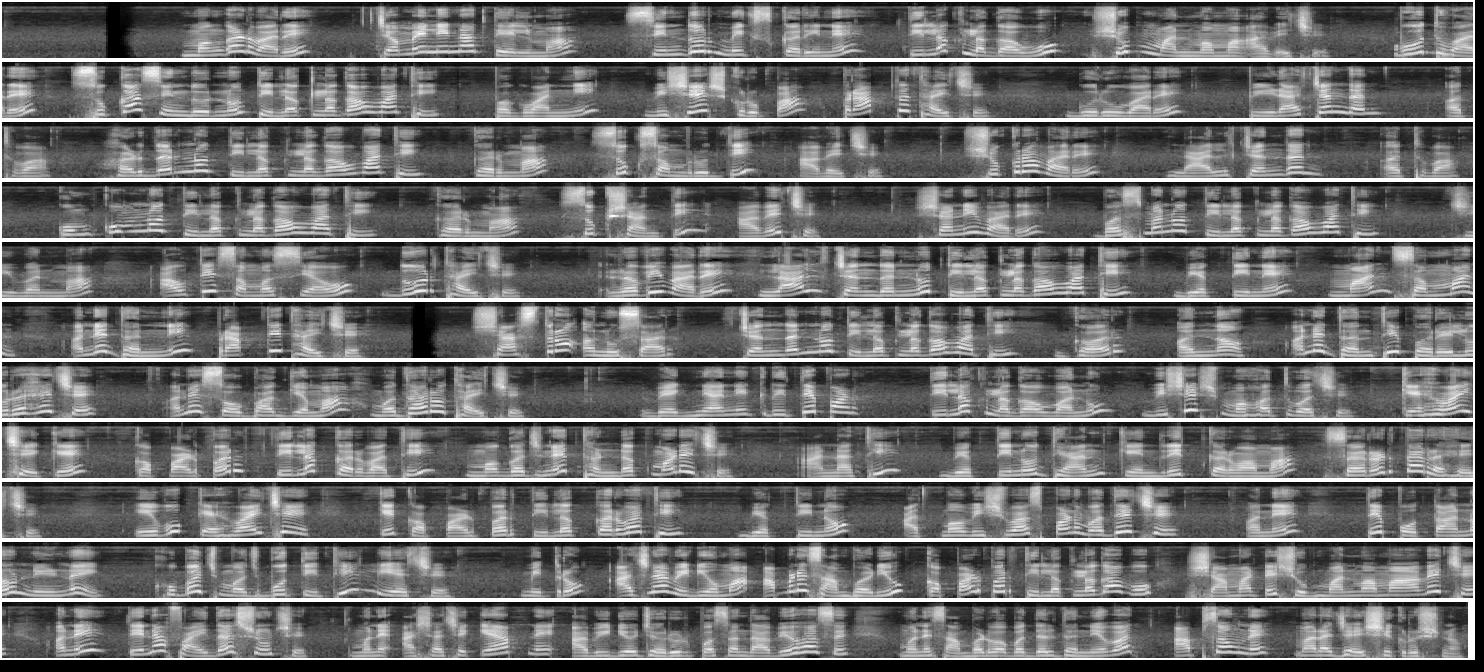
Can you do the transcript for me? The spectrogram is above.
મંગળવારે ચમેલીના તેલમાં સિંદૂર મિક્સ કરીને તિલક લગાવવું શુભ માનવામાં આવે છે. બુધવારે સૂકા સિંદૂરનું તિલક લગાવવાથી ભગવાનની વિશેષ કૃપા પ્રાપ્ત થાય છે. ગુરુવારે પીળા ચંદન અથવા હળદરનું તિલક લગાવવાથી ઘરમાં સુખ સમૃદ્ધિ આવે છે. શુક્રવારે લાલ ચંદન અથવા કુમકુમનું તિલક લગાવવાથી ઘરમાં સુખ શાંતિ આવે છે. શનિવારે ભસ્મનું તિલક લગાવવાથી જીવનમાં આવતી સમસ્યાઓ દૂર થાય છે. રવિવારે લાલ ચંદનનું તિલક લગાવવાથી વ્યક્તિને માન સન્માન અને ધનની પ્રાપ્તિ થાય છે. શાસ્ત્રો અનુસાર ચંદનનું તિલક લગાવવાથી ઘર, અન્ન અને ધનથી ભરેલું રહે છે અને સૌભાગ્યમાં વધારો થાય છે. વૈજ્ઞાનિક રીતે પણ તિલક લગાવવાનું વિશેષ મહત્ત્વ છે. કહેવાય છે કે કપાળ પર તિલક કરવાથી મગજને ઠંડક મળે છે. આનાથી વ્યક્તિનું ધ્યાન કેન્દ્રિત કરવામાં સરળતા રહે છે. એવું કહેવાય છે કે કપાળ પર તિલક કરવાથી વ્યક્તિનો આત્મવિશ્વાસ પણ વધે છે અને તે પોતાનો નિર્ણય ખૂબ જ મજબૂતીથી લે છે. મિત્રો, આજના વિડીયોમાં આપણે સાંભળ્યું કપાળ પર તિલક લગાવવો શા માટે શુભ માનવામાં આવે છે અને તેના ફાયદા શું છે? મને આશા છે કે આપને આ વીડિયો જરૂર પસંદ આવ્યો હશે. મને સાંભળવા બદલ ધન્યવાદ. આપ સૌને મારા જય શ્રી કૃષ્ણ.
